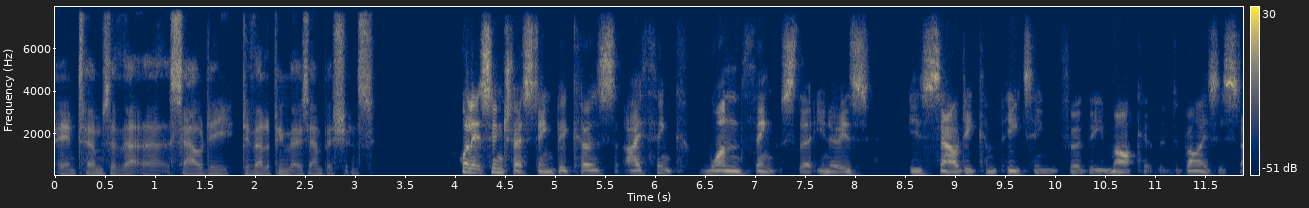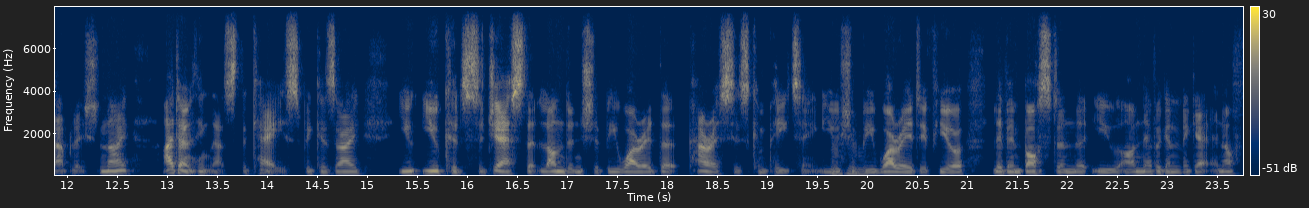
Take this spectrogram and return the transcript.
in terms of that uh, Saudi developing those ambitions? Well, it's interesting because I think one thinks that you know is is Saudi competing for the market that Dubai's established, and I I don't think that's the case because I you you could suggest that London should be worried that Paris is competing. You mm-hmm. should be worried if you live in Boston that you are never going to get enough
